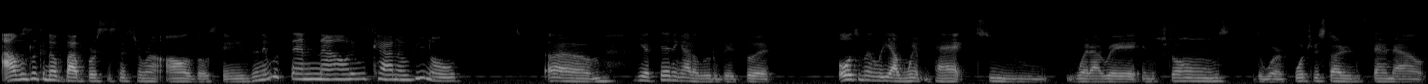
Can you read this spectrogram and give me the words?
I was looking up Bible verses centered around all of those things, and it was standing out. It was kind of, you know, um, yeah, standing out a little bit. But ultimately, I went back to what I read in the Strong's. The word fortress started to stand out.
